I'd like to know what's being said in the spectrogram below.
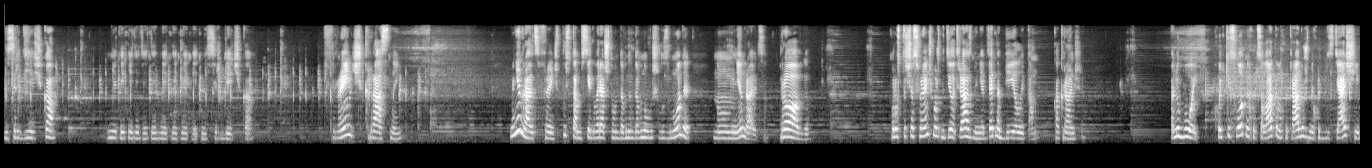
не сердечко. Нет, нет, нет, нет, нет, нет, нет, нет, нет, нет, не сердечко. Френч красный. Мне нравится френч. Пусть там все говорят, что он давным-давно вышел из моды, но мне нравится. Правда. Просто сейчас френч можно делать разный, не обязательно белый там, как раньше. А любой. Хоть кислотный, хоть салатовый, хоть радужный, хоть блестящий.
